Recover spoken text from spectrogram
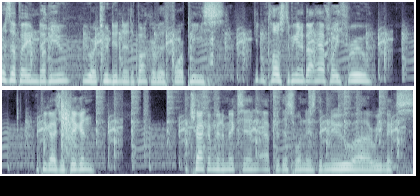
What is up, AMW? You are tuned into the bunker with 4Peace. Getting close to being about halfway through. Hope you guys are digging. The track I'm going to mix in after this one is the new uh, remix.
